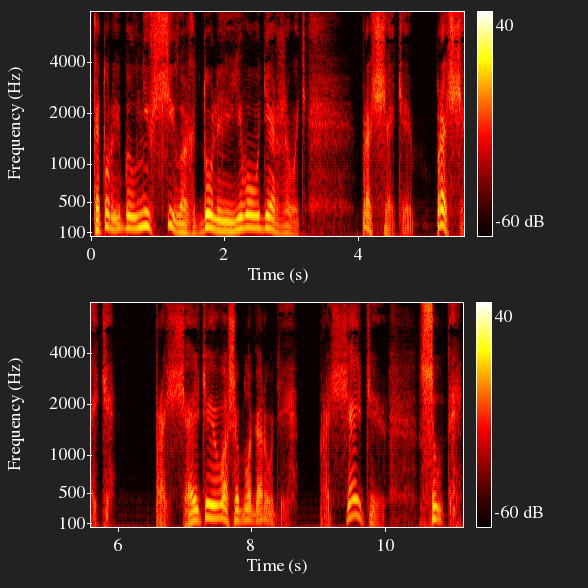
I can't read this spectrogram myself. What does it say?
который был не в силах долей его удерживать. Прощайте, прощайте, прощайте, ваше благородие, прощайте, сударь,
